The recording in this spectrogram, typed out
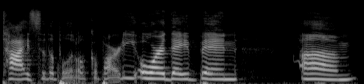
ties to the political party or they've been um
